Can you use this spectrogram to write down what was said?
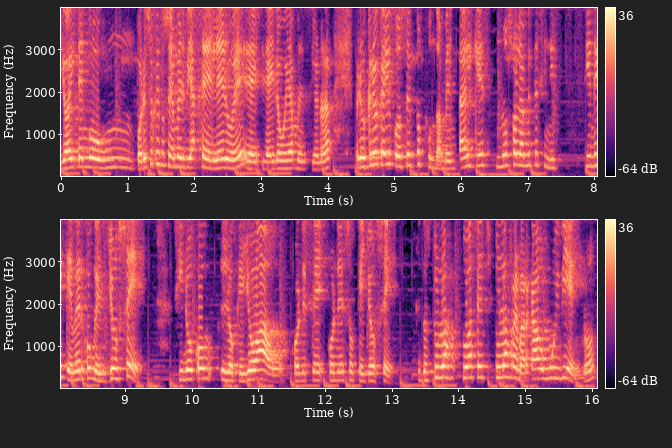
Yo ahí tengo un, por eso es que eso se llama el viaje del héroe, de ahí, lo voy a mencionar, pero creo que hay un concepto fundamental que es no solamente tiene que ver con el yo sé, sino con lo que yo hago, con, ese, con eso que yo sé. Entonces tú lo, has, tú, has hecho, tú lo has remarcado muy bien, ¿no? O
